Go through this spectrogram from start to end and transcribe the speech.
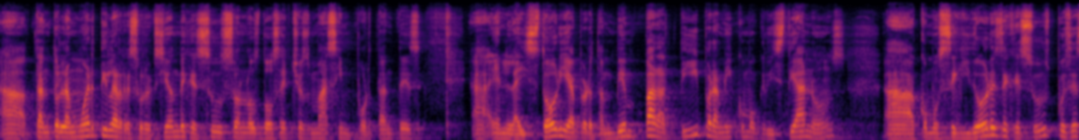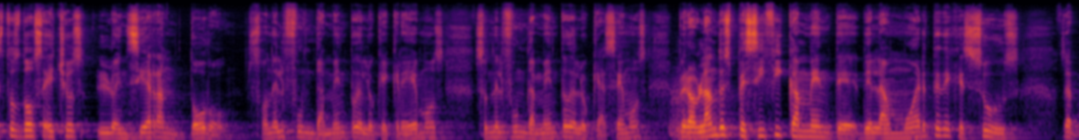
ah, tanto la muerte y la resurrección de Jesús son los dos hechos más importantes Ah, en la historia, pero también para ti, para mí como cristianos, ah, como seguidores de Jesús, pues estos dos hechos lo encierran todo, son el fundamento de lo que creemos, son el fundamento de lo que hacemos, pero hablando específicamente de la muerte de Jesús, o sea,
